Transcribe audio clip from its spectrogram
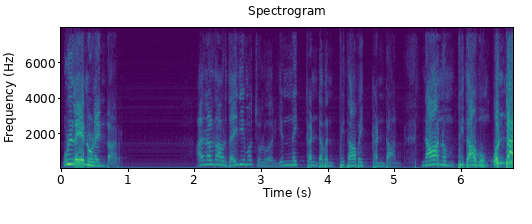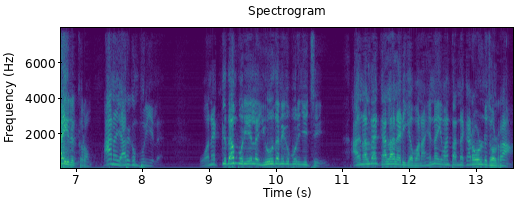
உள்ளே நுழைந்தார். அதனால தான் அவர் தைரியமா சொல்லுவார் என்னை கண்டவன் பிதாவை கண்டான். நானும் பிதாவும் ஒன்றாயிருக்கிறோம். ஆனா யாருக்கும் புரியல. உனக்கு தான் புரியல யூதனுக்கு புரிஞ்சிச்சு. அதனால தான் கல்லால் அடிக்க போனான். என்ன இவன் தன்னை கடவுள்னு சொல்றான்?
